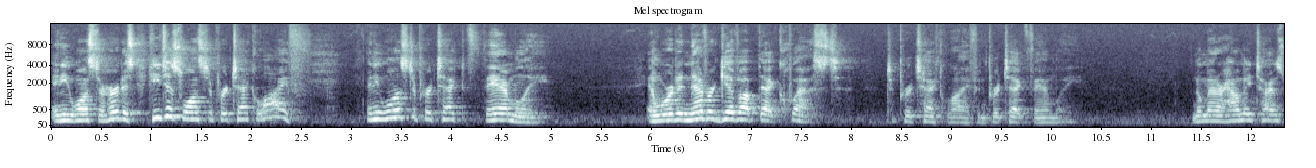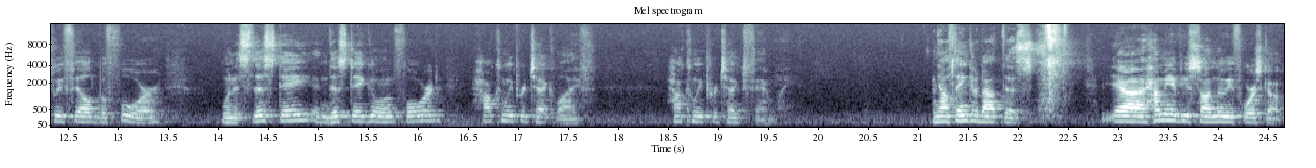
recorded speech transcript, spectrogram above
and he wants to hurt us. He just wants to protect life. And he wants to protect family. And we're to never give up that quest to protect life and protect family. No matter how many times we failed before, when it's this day and this day going forward, how can we protect life? How can we protect family? Now, thinking about this, yeah, how many of you saw the movie Forrest Gump?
